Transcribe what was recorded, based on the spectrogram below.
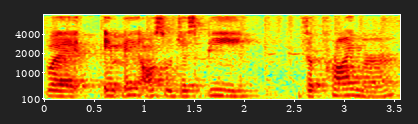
but it may also just be the primer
